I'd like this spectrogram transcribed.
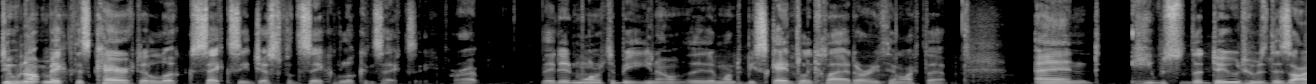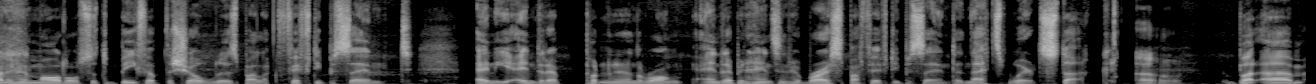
Do not make this character look sexy just for the sake of looking sexy, all right? They didn't want it to be, you know, they didn't want it to be scantily clad or anything like that. And he was the dude who was designing her model was just to beef up the shoulders by like fifty percent, and he ended up putting it in the wrong, ended up enhancing her breasts by fifty percent, and that's where it stuck. Oh, But um,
